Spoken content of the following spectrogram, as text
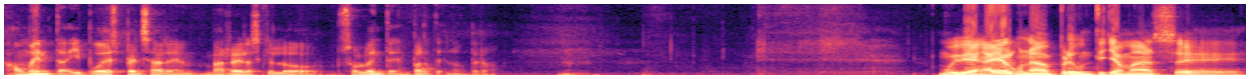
aumenta y puedes pensar en barreras que lo solventen en parte, ¿no? Pero... Muy bien, ¿hay alguna preguntilla más eh,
